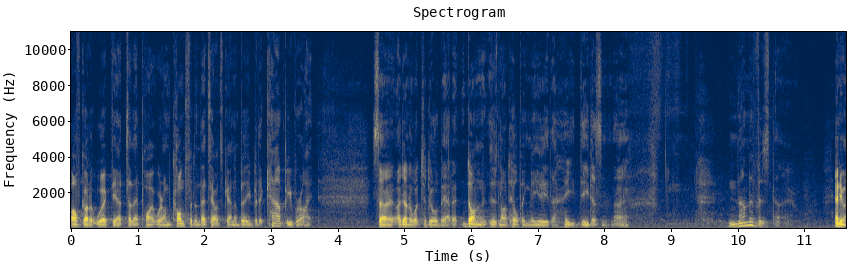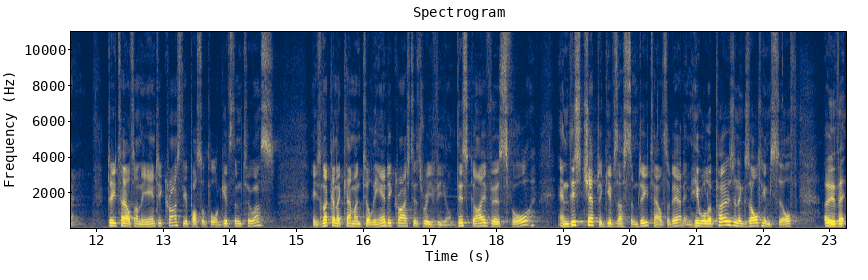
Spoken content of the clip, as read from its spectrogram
I've got it worked out to that point where I'm confident that's how it's going to be, but it can't be right. So I don't know what to do about it. Don is not helping me either. He, he doesn't know. None of us know. Anyway, details on the Antichrist, the Apostle Paul gives them to us. He's not going to come until the Antichrist is revealed. This guy, verse 4, and this chapter gives us some details about him. He will oppose and exalt himself over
